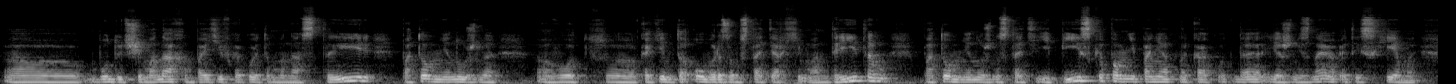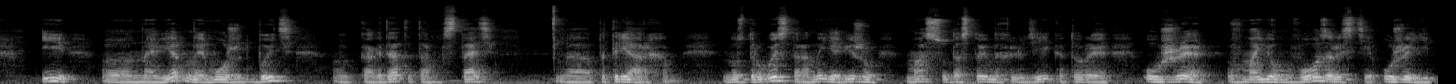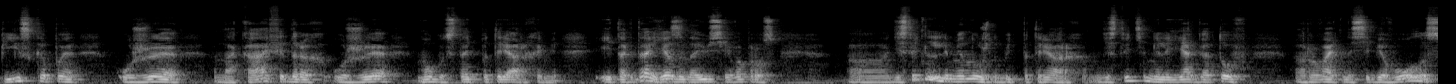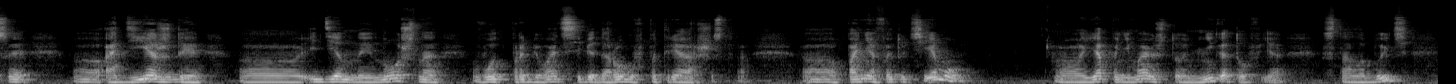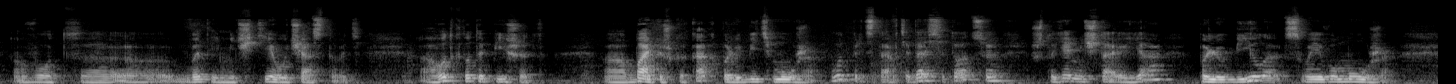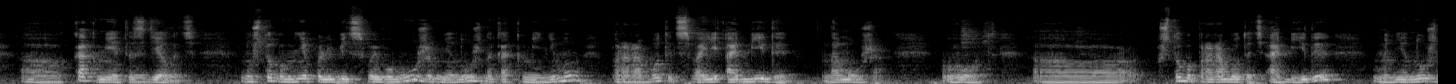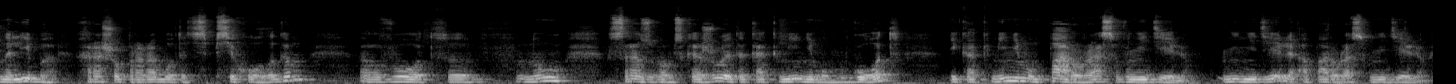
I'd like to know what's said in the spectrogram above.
э, будучи монахом, пойти в какой-то монастырь. Потом мне нужно э, вот э, каким-то образом стать архимандритом, потом мне нужно стать епископом, непонятно как, вот, да, я же не знаю этой схемы. И, наверное, может быть, когда-то там стать патриархом. Но с другой стороны, я вижу массу достойных людей, которые уже в моем возрасте, уже епископы, уже на кафедрах, уже могут стать патриархами. И тогда я задаю себе вопрос, а, действительно ли мне нужно быть патриархом? Действительно ли я готов рвать на себе волосы, а, одежды, а, и и ношно вот пробивать себе дорогу в патриаршество – поняв эту тему, а, я понимаю, что не готов я стало быть вот э, в этой мечте участвовать. А вот кто-то пишет, «А, батюшка, как полюбить мужа? Вот представьте, да, ситуацию, что я мечтаю, я полюбила своего мужа. Как мне это сделать? Ну, чтобы мне полюбить своего мужа, мне нужно как минимум проработать свои обиды на мужа. Вот. А, чтобы проработать обиды, мне нужно либо хорошо проработать с психологом, а, вот, ну, сразу вам скажу, это как минимум год и как минимум пару раз в неделю. Не неделя, а пару раз в неделю.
